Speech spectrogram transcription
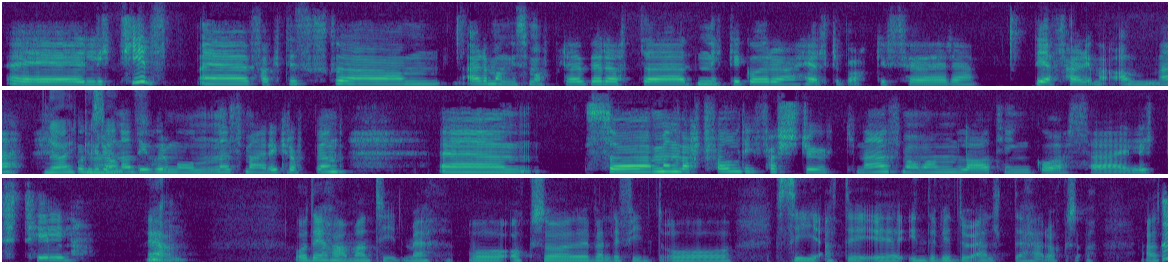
eh, litt tid. Eh, faktisk så mm, er det mange som opplever at eh, den ikke går helt tilbake før eh, de er ferdig med å amme. Ja, Pga. de hormonene som er i kroppen. Så, men i hvert fall de første ukene så må man la ting gå seg litt til. Ja. Og det har man tid med. Og også er det veldig fint å si at det er individuelt, det her også. At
